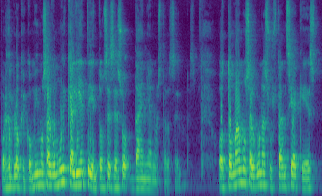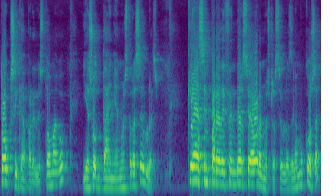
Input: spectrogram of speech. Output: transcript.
por ejemplo, que comimos algo muy caliente y entonces eso daña nuestras células, o tomamos alguna sustancia que es tóxica para el estómago y eso daña nuestras células. ¿Qué hacen para defenderse ahora nuestras células de la mucosa?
